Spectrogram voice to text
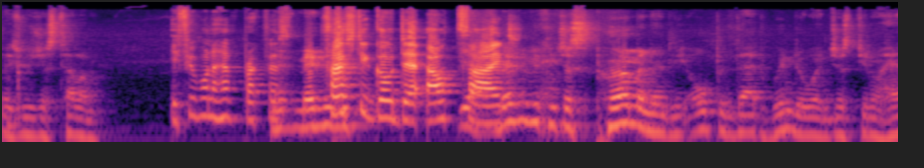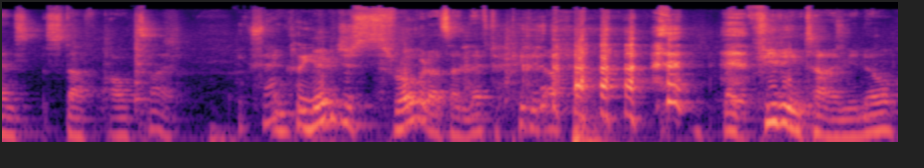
Basically, just tell them. if you want to have breakfast, Maybe we first you go Yeah, outside. maybe we can just permanently open that window and just you know hand stuff outside. And exactly. maybe just throw it outside. and have to pick it up. like feeding time, you know.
